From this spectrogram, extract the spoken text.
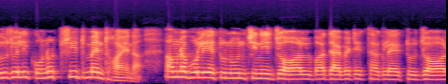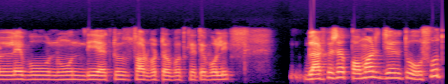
ইউজুয়ালি কোনো ট্রিটমেন্ট হয় না। আমরা বলি একটু নুন, চিনি, জল বা ডায়াবেটিক থাকলে একটু জল, লেবু, নুন দিয়ে একটু শরবত টরবত খেতে বলি। ব্লাড প্রেশার কমার যেহেতু ওষুধ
